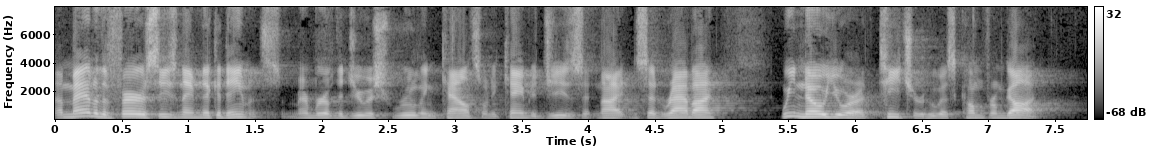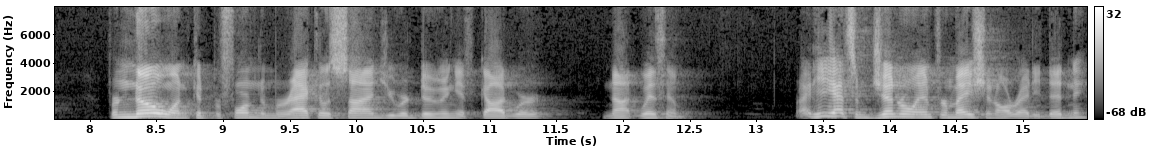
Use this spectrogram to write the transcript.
a man of the Pharisees named Nicodemus, a member of the Jewish ruling council, and he came to Jesus at night and said, Rabbi, we know you are a teacher who has come from God. For no one could perform the miraculous signs you were doing if God were not with him. Right? He had some general information already, didn't he?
